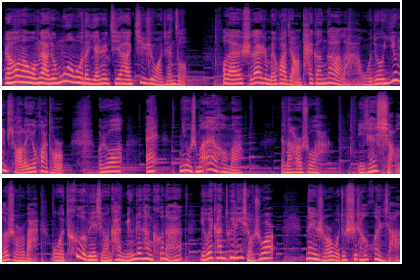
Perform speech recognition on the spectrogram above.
然后呢，我们俩就默默的沿着街哈继续往前走。后来实在是没话讲，太尴尬了，我就硬挑了一个话头。我说：“哎，你有什么爱好吗？”那男孩说：“啊，以前小的时候吧，我特别喜欢看《名侦探柯南》，也会看推理小说。那时候我就时常幻想，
